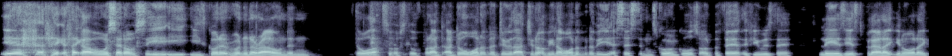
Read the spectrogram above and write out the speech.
Yeah, like, like I've always said, obviously he, he's good at running around and all that sort of stuff. But I, I don't want him to do that. Do you know what I mean? I want him to be assisting and scoring goals. So I would prefer it if he was the laziest player, like you know, like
